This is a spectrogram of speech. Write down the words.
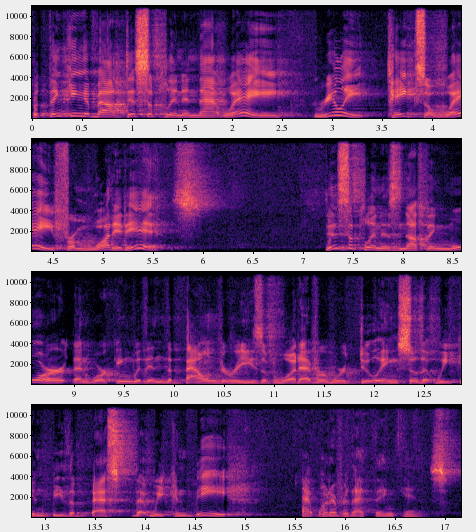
But thinking about discipline in that way really takes away from what it is. Discipline is nothing more than working within the boundaries of whatever we're doing so that we can be the best that we can be at whatever that thing is.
